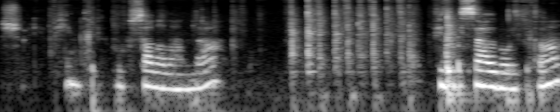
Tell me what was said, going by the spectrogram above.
Şöyle yapayım. Ruhsal alanda, fiziksel boyutta.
